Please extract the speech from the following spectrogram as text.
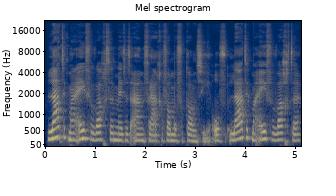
laat ik maar even wachten met het aanvragen van mijn vakantie. Of laat ik maar even wachten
